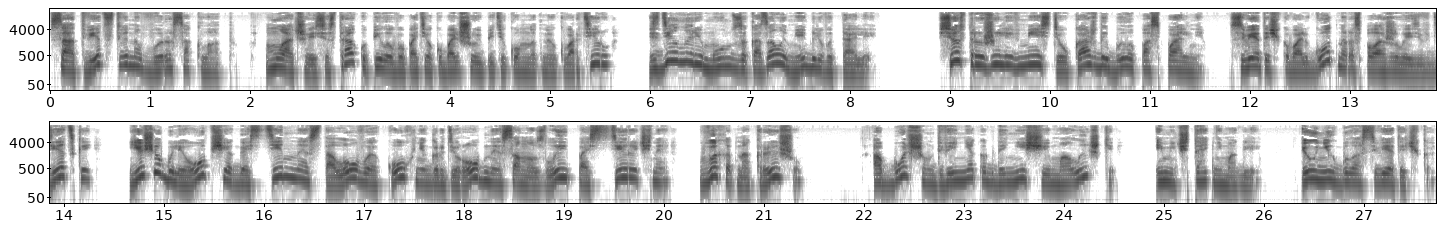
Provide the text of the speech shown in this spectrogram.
соответственно, вырос оклад. Младшая сестра купила в ипотеку большую пятикомнатную квартиру, сделала ремонт, заказала мебель в Италии. Сестры жили вместе, у каждой было по спальне. Светочка вольготно расположилась в детской, еще были общая гостиная, столовая, кухня, гардеробная, санузлы, постирочная, выход на крышу. О большем две некогда нищие малышки и мечтать не могли. И у них была Светочка,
